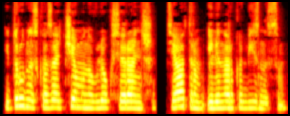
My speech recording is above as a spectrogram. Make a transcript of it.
и трудно сказать, чем он увлекся раньше, театром или наркобизнесом.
